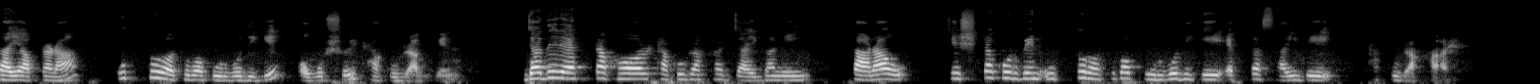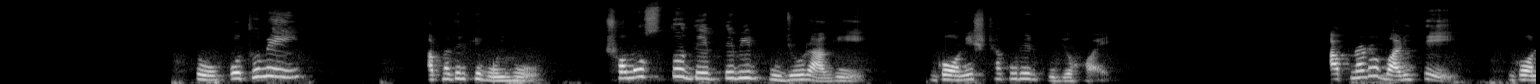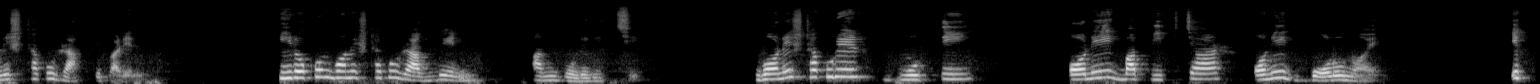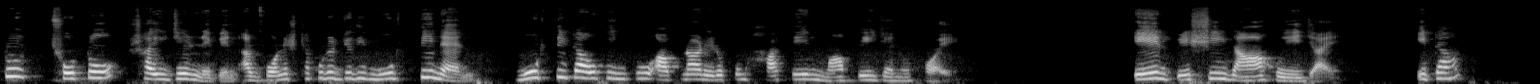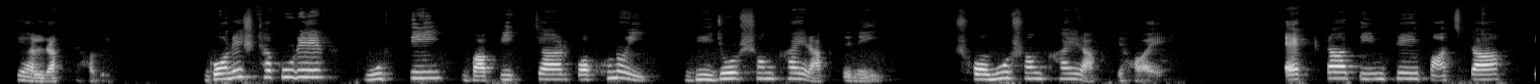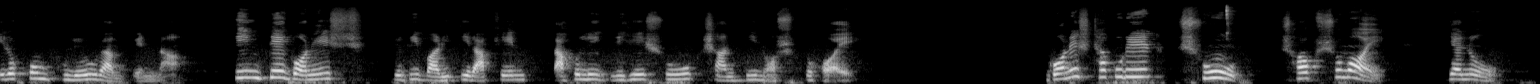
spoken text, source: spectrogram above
তাই আপনারা উত্তর অথবা পূর্ব দিকে অবশ্যই ঠাকুর রাখবেন। যাদের একটা ঘর ঠাকুর রাখার জায়গা নেই, তারাও চেষ্টা করবেন উত্তর অথবা পূর্ব দিকে একটা সাইডে ঠাকুর রাখার। তো প্রথমেই আপনাদেরকে বলব, সমস্ত দেবদেবীর পুজোর আগে গণেশ ঠাকুরের পুজো হয়। আপনারা বাড়িতে গণেশ ঠাকুর রাখতে পারেন। কীরকম গণেশ ঠাকুর রাখবেন আমি বলে দিচ্ছি। গণেশ ঠাকুরের মূর্তি অনেক বা পিকচার অনেক বড় নয়। একটু ছোট সাইজের নেবেন আর গণেশ ঠাকুরের যদি মূর্তি নেন, মূর্তিটাও কিন্তু আপনার এরকম হাতের মাপেই যেন হয়। এর বেশি না হয়ে যায়। এটা খেয়াল রাখতে গণেশ ঠাকুরের মূর্তি বা পিকচার কখনোই বিজোড় সংখ্যায় রাখতে নেই, সম সংখ্যায় রাখতে হয়। একটা, তিনটে, পাঁচটা এরকম ভুলেও রাখবেন না। তিনটে গণেশ যদি বাড়িতে রাখেন, তাহলে গৃহে সুখ, শান্তি নষ্ট হয়। গণেশ ঠাকুরের সুর সবসময় যেন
